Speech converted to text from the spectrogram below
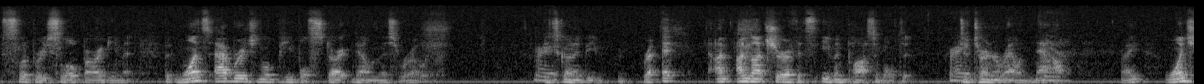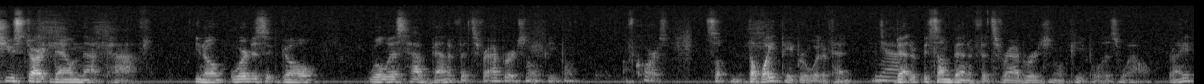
slippery slope argument, but once Aboriginal people start down this road, Right. it's going to be. re- eh, I'm, I'm not sure if it's even possible to to turn around now. Yeah. right? Once you start down that path, you know, where does it go? Will this have benefits for Aboriginal people? Of course. So the white paper would have had Yeah. some benefits for Aboriginal people as well, right?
